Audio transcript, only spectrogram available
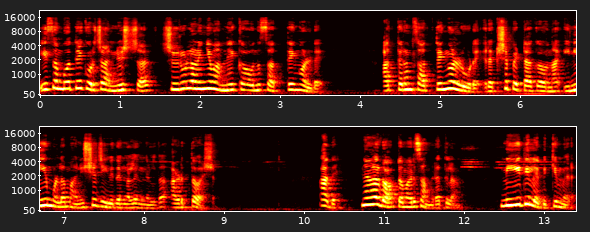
ഈ സംഭവത്തെക്കുറിച്ച് അന്വേഷിച്ചാൽ ചുരുളണിഞ്ഞു വന്നേക്കാവുന്ന സത്യങ്ങളുടെ അത്തരം സത്യങ്ങളിലൂടെ രക്ഷപ്പെട്ടാക്കാവുന്ന ഇനിയുമുള്ള മനുഷ്യ ജീവിതങ്ങൾ എന്നുള്ളത് അടുത്ത വശം. അതെ ഞങ്ങൾ ഡോക്ടർമാർ സമരത്തിലാണ്. നീതി ലഭിക്കും വരെ.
